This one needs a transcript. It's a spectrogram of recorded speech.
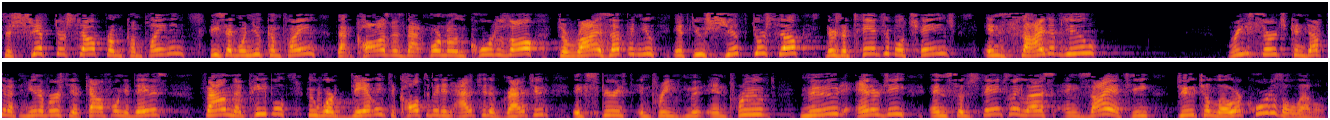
to shift yourself from complaining, he said when you complain, that causes that hormone cortisol to rise up in you. If you shift yourself, there's a tangible change inside of you Research conducted at the University of California, Davis found that people who worked daily to cultivate an attitude of gratitude experienced improved mood, energy, and substantially less anxiety due to lower cortisol levels.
